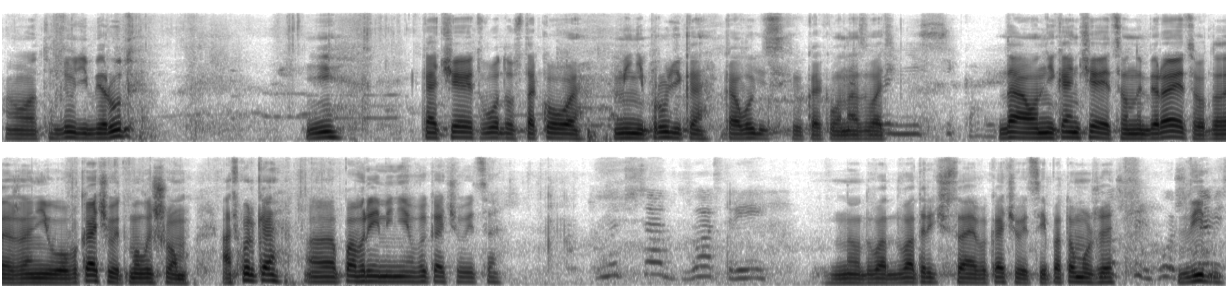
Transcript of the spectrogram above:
Вот, люди берут и качают воду с такого мини-прудика, колодец, как его назвать. Да, он не кончается, он набирается. Вот даже они его выкачивают малышом. А сколько э, по времени выкачивается? Ну, часа два-три. Ну, 2-3 часа и выкачивается. И потом уже больше, вид-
